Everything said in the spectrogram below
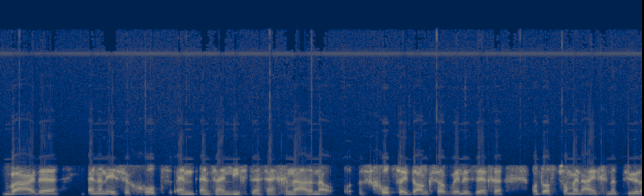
waarden en dan is er God en, en zijn liefde en zijn genade. Nou, God zij dank zou ik willen zeggen. Want als het van mijn eigen natuur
